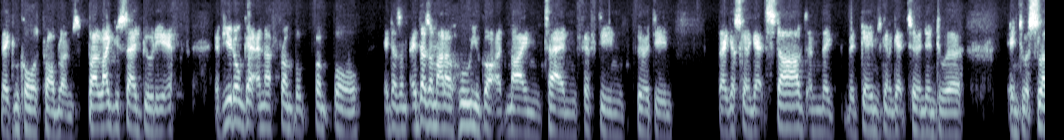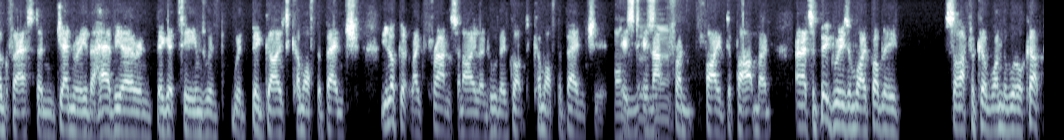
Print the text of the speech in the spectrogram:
they can cause problems. But like you said, Goody, if if you don't get enough front front ball, it doesn't it doesn't matter who you got at 9, 10, 15, 13. They're just going to get starved and the, the game's going to get turned into a into a slugfest and generally the heavier and bigger teams with with big guys to come off the bench. You look at like France and Ireland who they've got to come off the bench in, Monsters, in that yeah. front five department. And it's a big reason why probably South Africa won the World Cup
